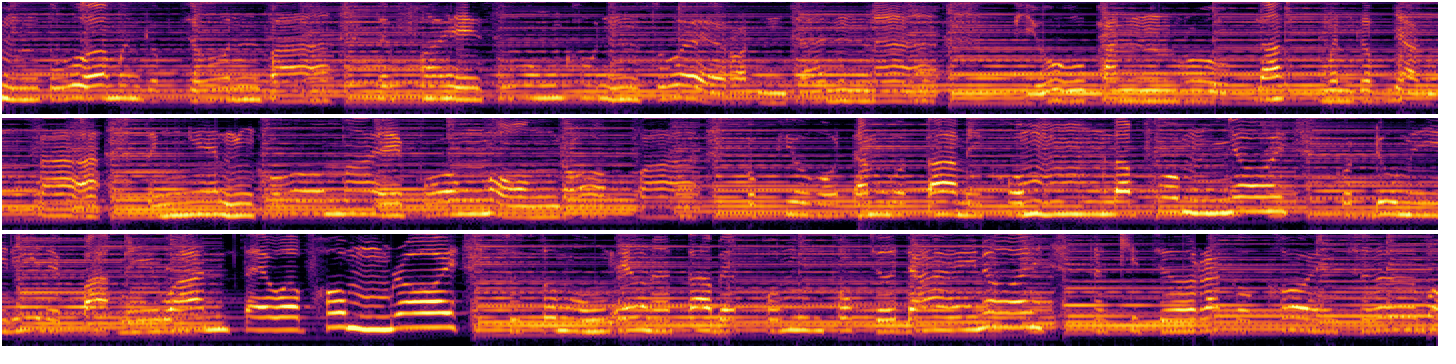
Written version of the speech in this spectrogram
ำทำตัวเหมือนกับโจรป่า แต่ไฟสูงคนสวยรถจันนาผิวพรรณรูปลักษณ์เหมือนกับอย่างซาแต่เงินคอไม่ปองมองดอกฟ้าก็ผิวก็ดำก็ตาไม่คมและผมย้อย ก็ดูไม่ดีแต่ปากไม่หวาน แต่ว่าผมร้อย สุดทรงองเอวหน้าตาแบบผมพบเจอได้น้อย ถ้าคิดจะรักก็คอยเธอบอก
